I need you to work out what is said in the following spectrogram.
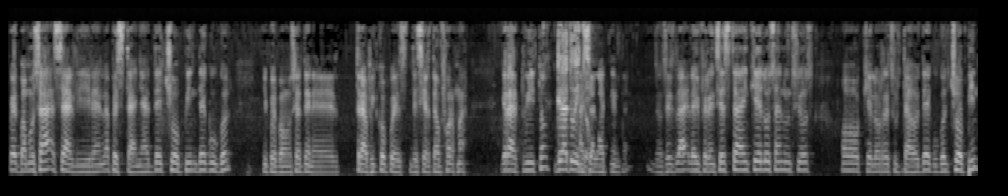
pues vamos a salir en la pestaña de Shopping de Google y pues vamos a tener tráfico pues de cierta forma gratuito, gratuito. hacia la tienda. Entonces la, la diferencia está en que los anuncios o que los resultados de Google Shopping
